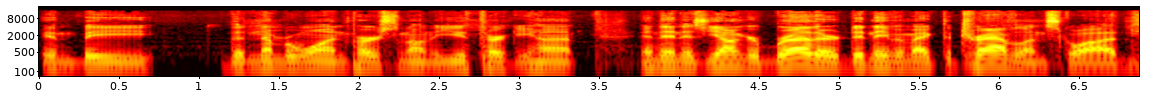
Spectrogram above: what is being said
and be the number one person on the youth turkey hunt. And then his younger brother didn't even make the traveling squad.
